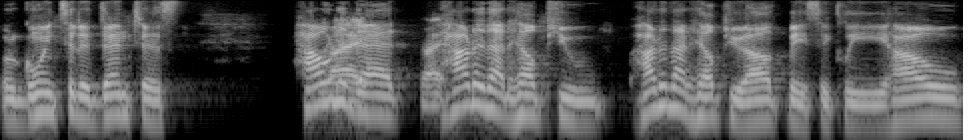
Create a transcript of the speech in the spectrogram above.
or going to the dentist. How right, did that right. how did that help you? How did that help you out basically? How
